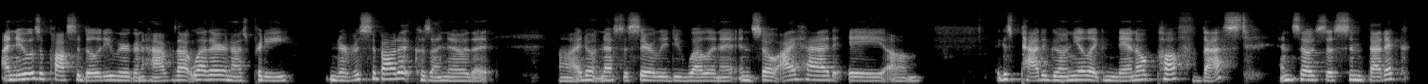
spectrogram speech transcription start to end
I knew it was a possibility we were going to have that weather, and I was pretty nervous about it because I know that uh, I don't necessarily do well in it. And so I had a, um, I guess Patagonia like nano puff vest, and so it's a synthetic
